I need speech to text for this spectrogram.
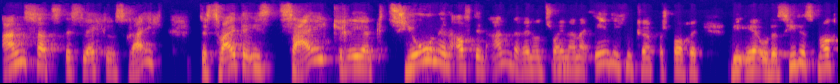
Ansatz des Lächelns reicht. Das zweite ist, zeig Reaktionen auf den anderen und zwar in einer ähnlichen Körpersprache, wie er oder sie das macht.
